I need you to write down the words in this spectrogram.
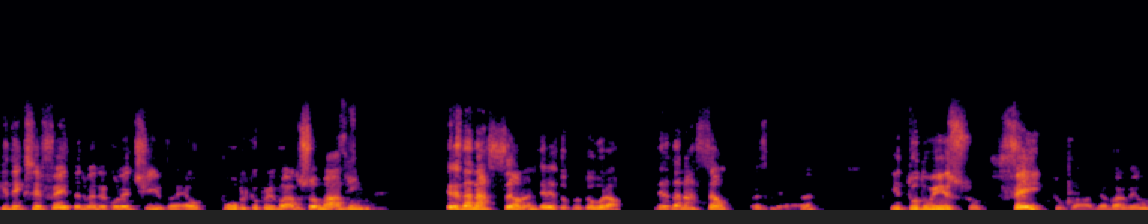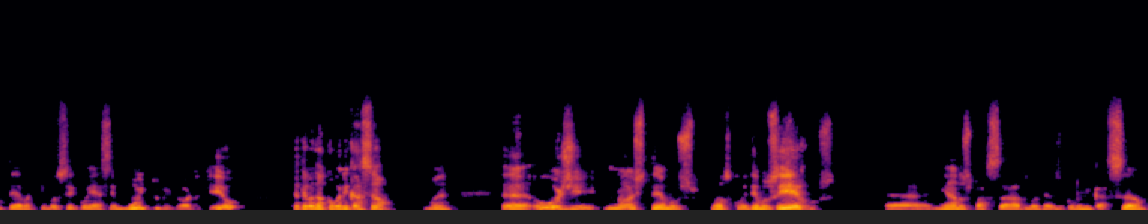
que tem que ser feita de maneira coletiva. É o público e o privado somados. Sim. Interesse da nação, não é interesse do produtor rural, interesse da nação brasileira. Né? E tudo isso feito, Cláudio, agora vem um tema que você conhece muito melhor do que eu, é o tema da comunicação. É? É, hoje nós temos, nós cometemos erros é, em anos passados, termos de comunicação,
